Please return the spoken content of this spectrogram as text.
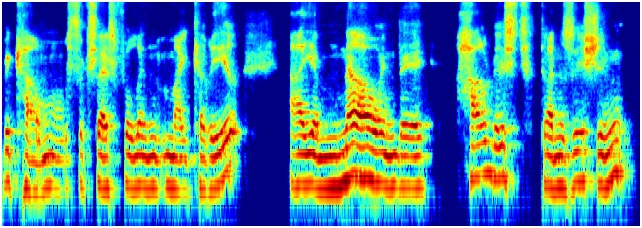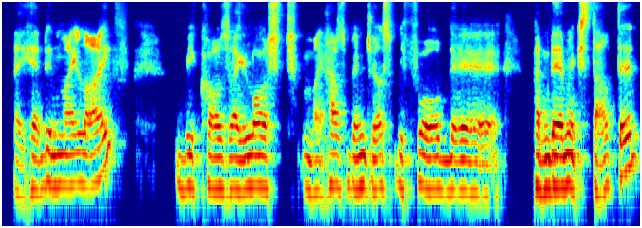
become successful in my career. I am now in the hardest transition I had in my life because I lost my husband just before the pandemic started.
